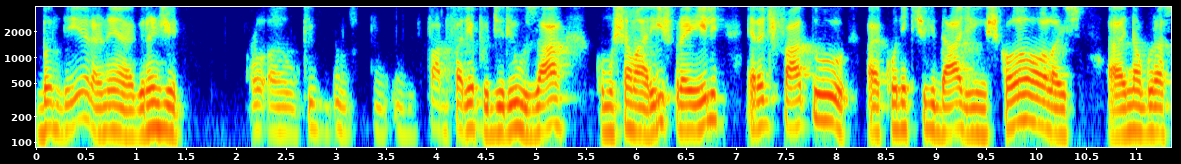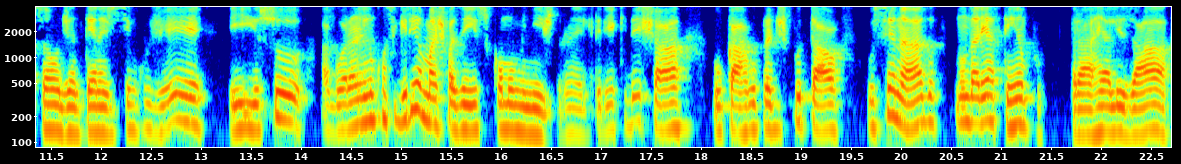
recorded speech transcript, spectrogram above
bandeira, né, a grande o, que o, o, Fábio Faria poderia usar como chamariz para ele era de fato a conectividade em escolas, a inauguração de antenas de 5G, e isso agora ele não conseguiria mais fazer isso como ministro, né? ele teria que deixar o cargo para disputar o Senado não daria tempo para realizar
